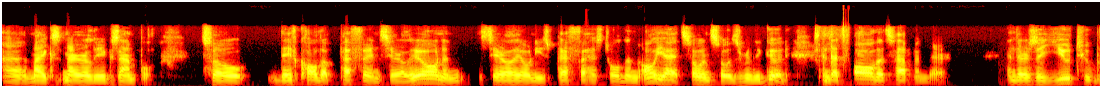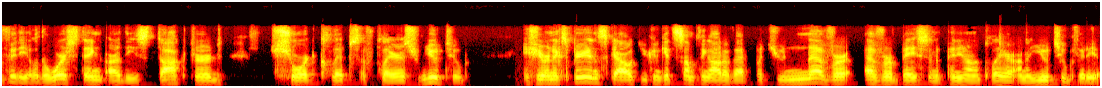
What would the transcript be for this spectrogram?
uh, my, my early example. So they've called up Pefe in Sierra Leone, and Sierra Leone's Pefe has told them, oh, yeah, so and so is really good. And that's all that's happened there. And there's a YouTube video. The worst thing are these doctored short clips of players from YouTube if you're an experienced scout, you can get something out of that, but you never ever base an opinion on a player on a YouTube video.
